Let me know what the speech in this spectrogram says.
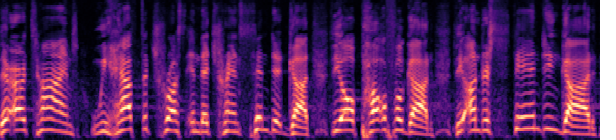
there are times we have to trust in the transcendent God, the all powerful God, the understanding God,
